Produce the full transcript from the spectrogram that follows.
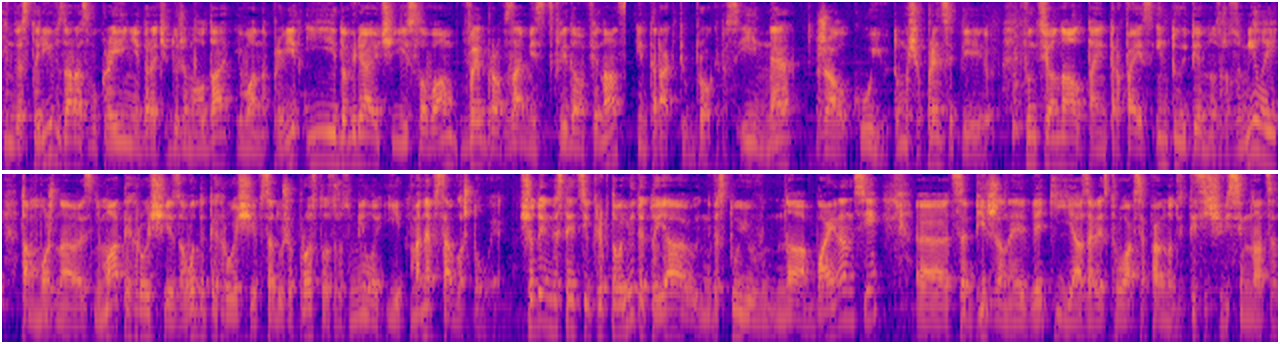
інвесторів зараз в Україні. До речі, дуже молода. Іванна, привіт. І довіряючи її словам, вибрав замість Freedom Finance Interactive Brokers і не жалкую, тому що в принципі функціонал та інтерфейс інтуїтивно зрозумілий. Там можна знімати гроші, заводити гроші, все дуже просто, зрозуміло, і мене все влаштовує. Щодо інвестицій в криптовалюти, то я інвестую на Binance. Е, Це біржа, на якій я зареєструвався певно у 2018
